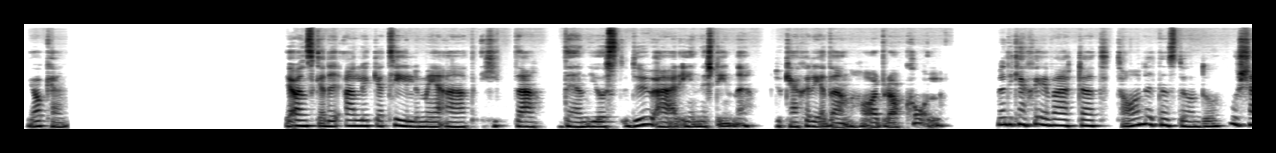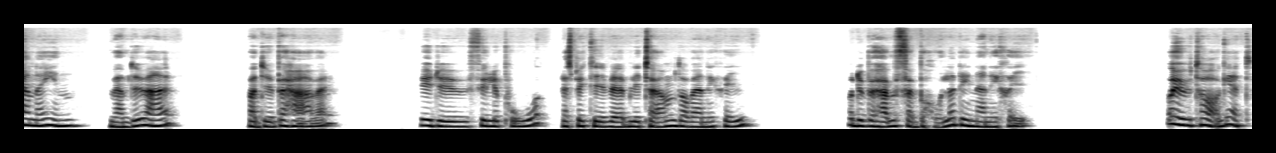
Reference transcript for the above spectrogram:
Jag kan. Jag önskar dig all lycka till med att hitta den just du är innerst inne. Du kanske redan har bra koll, men det kanske är värt att ta en liten stund och, och känna in vem du är, vad du behöver hur du fyller på respektive blir tömd av energi. Vad du behöver för att behålla din energi. Och överhuvudtaget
